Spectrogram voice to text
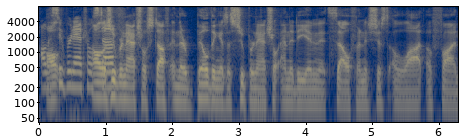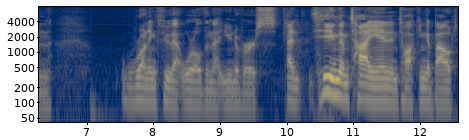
All the supernatural all stuff. the supernatural stuff, and they're building as a supernatural entity in itself, and it's just a lot of fun running through that world and that universe and seeing them tie in and talking about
